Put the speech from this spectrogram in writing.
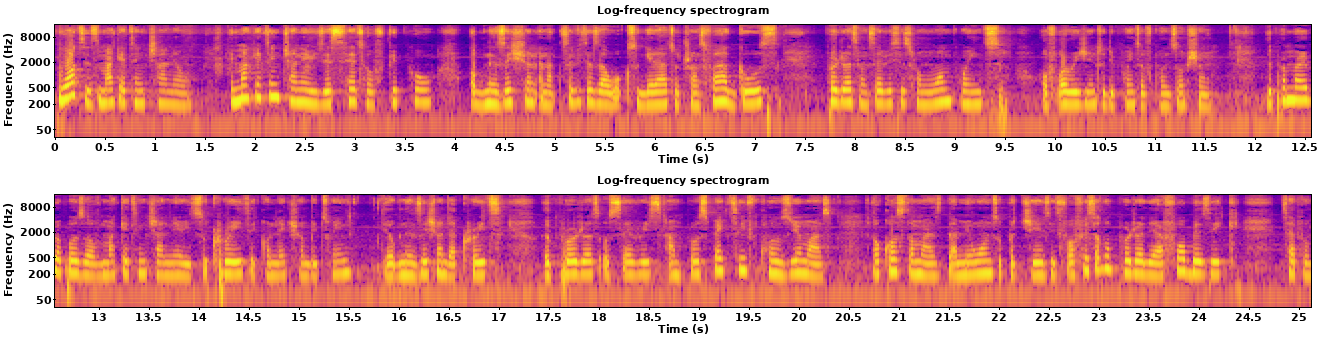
What is marketing channel? A marketing channel is a set of people, organization, and activities that work together to transfer goods, products, and services from one point of origin to the point of consumption. The primary purpose of marketing channel is to create a connection between the organization that creates a product or service and prospective consumers or customers that may want to purchase it. For physical product, there are four basic type of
